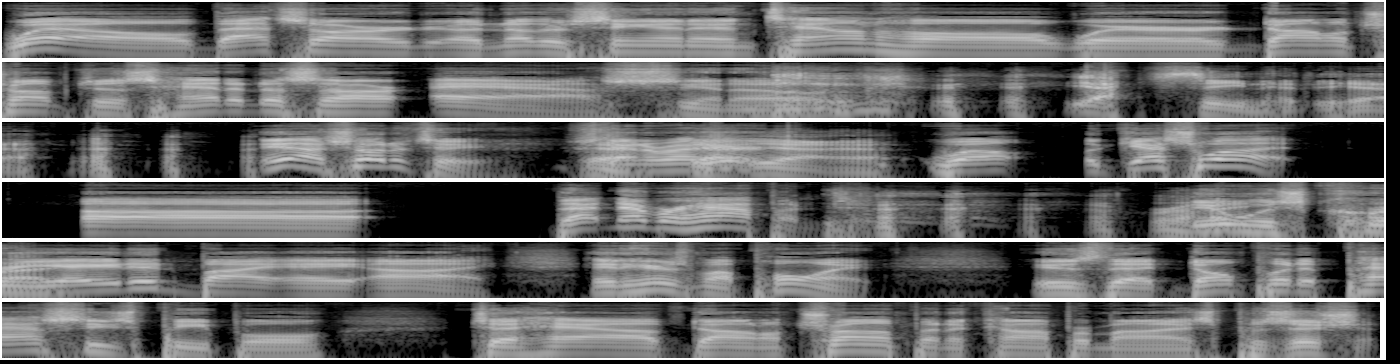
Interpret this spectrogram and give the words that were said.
"Well, that's our another CNN town hall where Donald Trump just handed us our ass," you know. yeah, I've seen it. Yeah. Yeah, I showed it to you. Yeah, right yeah, here. yeah, yeah. Well, guess what? Uh, that never happened. Right, it was right. created by AI. And here's my point: is that don't put it past these people to have Donald Trump in a compromised position.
